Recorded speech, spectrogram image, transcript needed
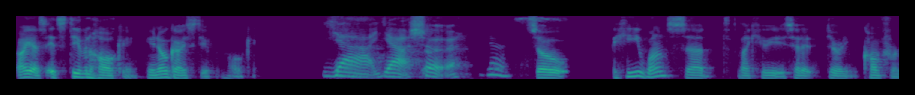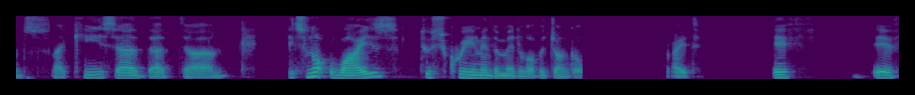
Oh yes, it's Stephen Hawking. You know guy Stephen Hawking. Yeah, yeah, sure. Yes. So he once said, like he said it during conference, like he said that um, it's not wise to scream in the middle of a jungle, right? If if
